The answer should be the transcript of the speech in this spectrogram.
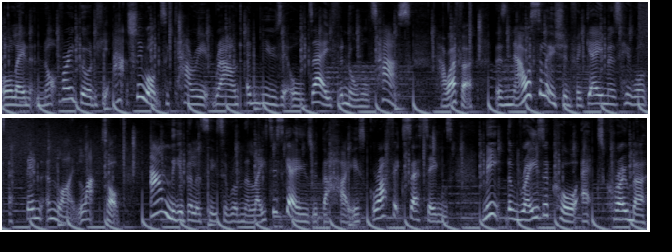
All in, not very good if you actually want to carry it round and use it all day for normal tasks. However, there's now a solution for gamers who want a thin and light laptop and the ability to run the latest games with the highest graphics settings. Meet the Razer Core X Chroma.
